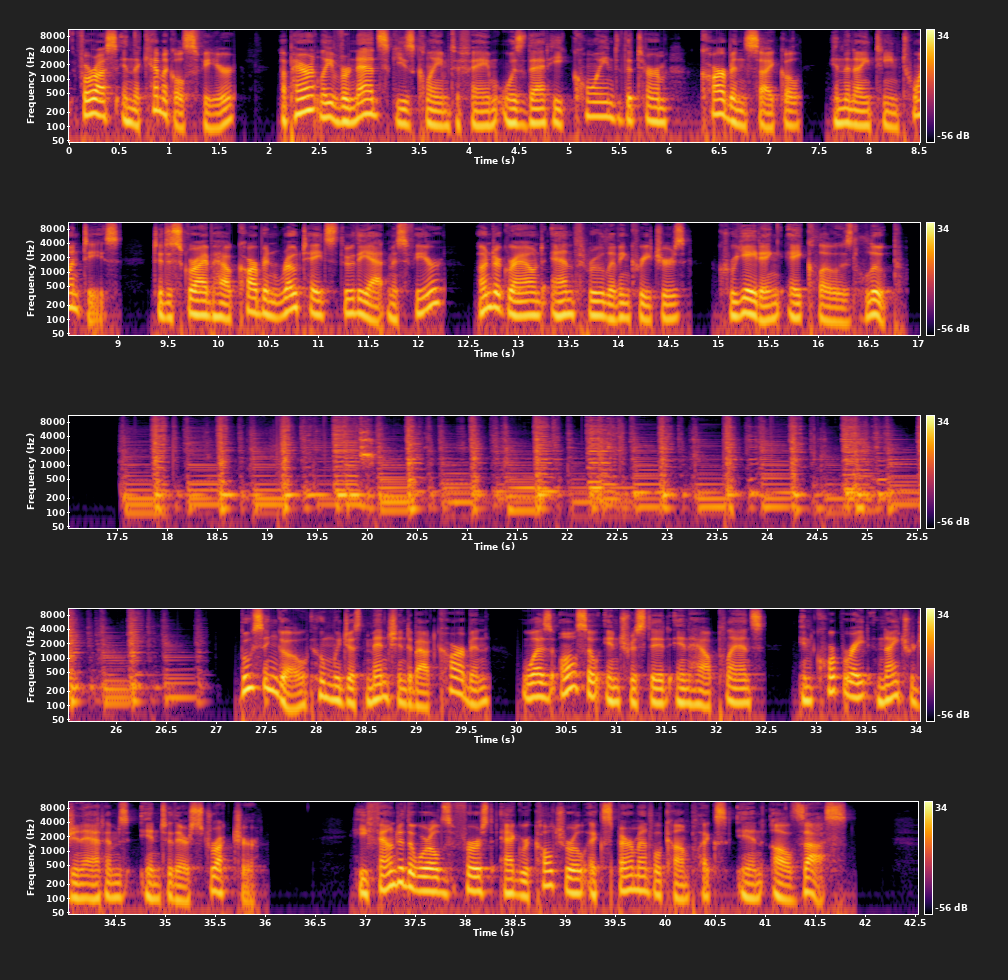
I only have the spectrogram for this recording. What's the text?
For us in the chemical sphere, apparently Vernadsky's claim to fame was that he coined the term carbon cycle in the 1920s to describe how carbon rotates through the atmosphere, underground, and through living creatures, creating a closed loop. Boussingault, whom we just mentioned about carbon, was also interested in how plants incorporate nitrogen atoms into their structure he founded the world's first agricultural experimental complex in Alsace.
